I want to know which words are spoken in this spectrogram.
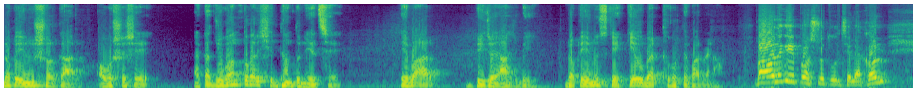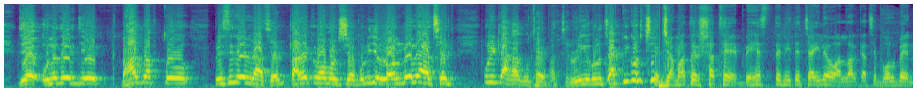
ডক্টর ইউনুস সরকার অবশেষে একটা যুগান্তকারী সিদ্ধান্ত নিয়েছে। এবার বিজয় আসবেই। ডক্টর ইউনুসকে কেউ ব্যর্থ করতে পারবে না। বা অনেকেই প্রশ্ন তুলছেন এখন যে ওনাদের যে ভারপ্রাপ্ত প্রেসিডেন্ট আছেন তারেক রহমান সাহেব উনি যে লন্ডনে আছেন উনি টাকা কোথায় পাচ্ছেন? উনি কি কোনো চাকরি করছেন? জামাতের সাথে বেহেস্তে নিতে চাইলেও আল্লাহর কাছে বলবেন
